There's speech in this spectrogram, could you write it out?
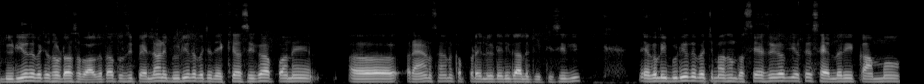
ਵੀਡੀਓ ਦੇ ਵਿੱਚ ਤੁਹਾਡਾ ਸਵਾਗਤ ਆ। ਤੁਸੀਂ ਪਹਿਲਾਂ ਵਾਲੀ ਵੀਡੀਓ ਦੇ ਵਿੱਚ ਦੇਖਿਆ ਸੀਗਾ, ਆਪਾਂ ਨੇ ਰਹਿਣ ਸਹਿਣ ਕੱਪੜੇ ਲੀੜੇ ਦੀ ਗੱਲ ਕੀਤੀ ਸੀਗੀ। ਤੇ ਅਗਲੀ ਵੀਡੀਓ ਦੇ ਵਿੱਚ ਮੈਂ ਤੁਹਾਨੂੰ ਦੱਸਿਆ ਸੀਗਾ ਵੀ ਇੱਥੇ ਸੈਲਰੀ ਕੰਮ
